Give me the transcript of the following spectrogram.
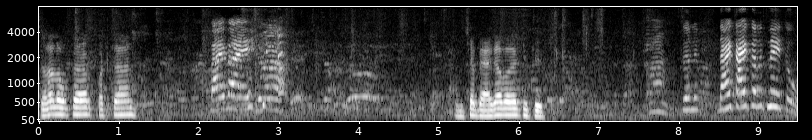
चला लवकर पटकन. बाय बाय आमच्या बॅगा बघा किती चल नाही काय करत नाही तो?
